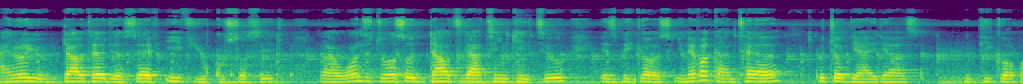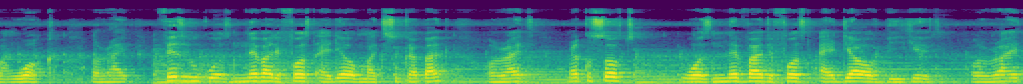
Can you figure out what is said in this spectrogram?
I know you've doubted yourself if you could succeed, but I want you to also doubt that thinking too, is because you never can tell which of the ideas will pick up and work. Alright, Facebook was never the first idea of Mark Zuckerberg. Alright, Microsoft was never the first idea of Bill Gates. Alright,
